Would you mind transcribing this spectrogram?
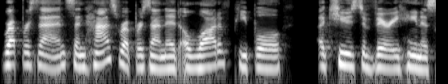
represents and has represented a lot of people accused of very heinous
